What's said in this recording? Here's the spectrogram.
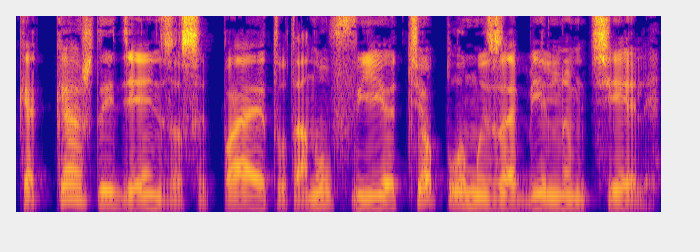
как каждый день засыпает, утонув в ее теплом изобильном теле,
